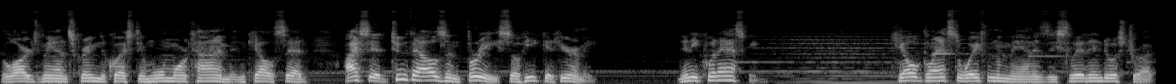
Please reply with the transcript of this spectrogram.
The large man screamed the question one more time, and Kell said, I said 2003 so he could hear me. Then he quit asking. Kell glanced away from the man as he slid into his truck,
